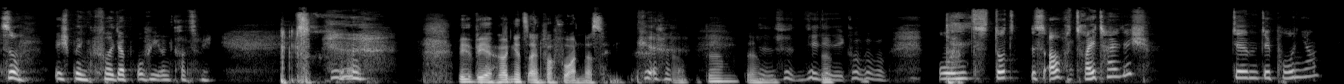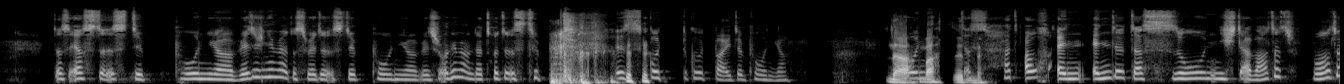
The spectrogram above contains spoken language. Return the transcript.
so, ich bin voll der Profi und kratze mich. wir, wir hören jetzt einfach woanders hin. nee, nee, nee, guck, guck, guck. Und dort ist auch dreiteilig, dem Deponia. Das erste ist Deponia, weiß ich nicht mehr. Das zweite ist Deponia, weiß ich auch nicht mehr. Und der dritte ist Deponia, ist gut bei Deponia. Na, Und macht Sinn. Das hat auch ein Ende, das so nicht erwartet wurde,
